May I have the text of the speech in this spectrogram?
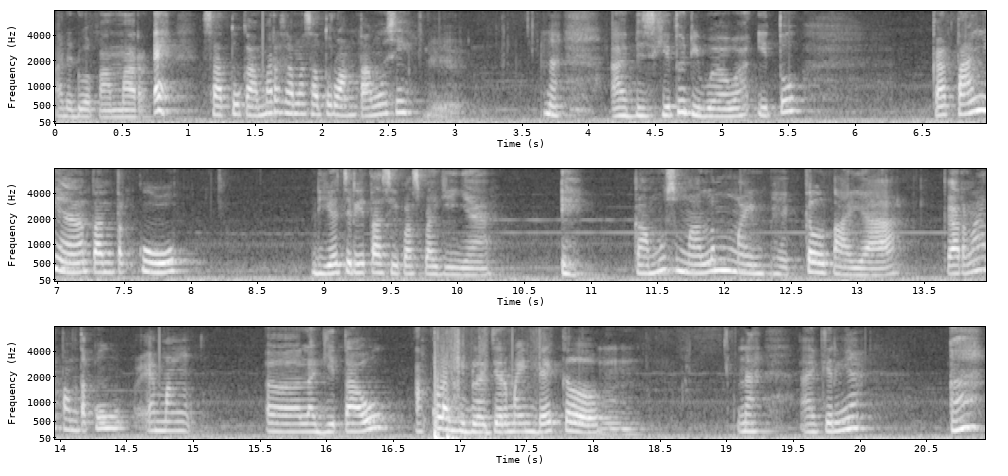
Ada dua kamar. Eh, satu kamar sama satu ruang tamu sih. Iya. Nah, habis gitu di bawah itu katanya tanteku dia cerita sih pas paginya. Eh, kamu semalam main bekel Taya? Karena tanteku emang eh, lagi tahu aku lagi belajar main bekel. Hmm. Nah, akhirnya, ah,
